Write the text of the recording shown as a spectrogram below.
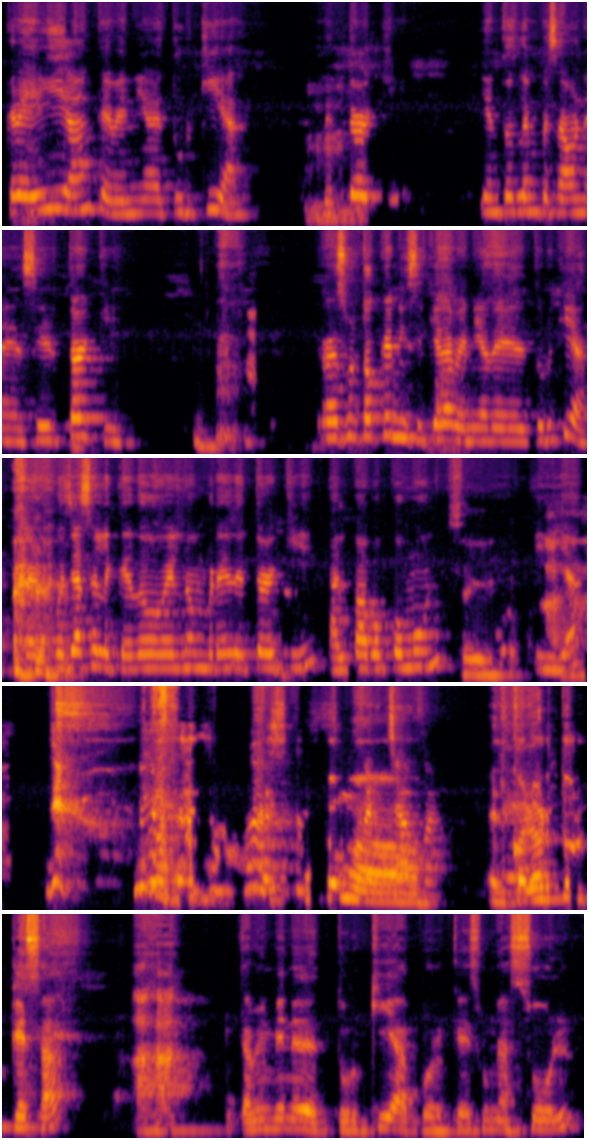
creían que venía de Turquía, de. Turkey, y entonces le empezaron a decir Turkey. Resultó que ni siquiera venía de Turquía, pero pues ya se le quedó el nombre de Turkey al pavo común Sí. y ya. Es, como el color turquesa. Ajá. también viene de Turquía porque es un azul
